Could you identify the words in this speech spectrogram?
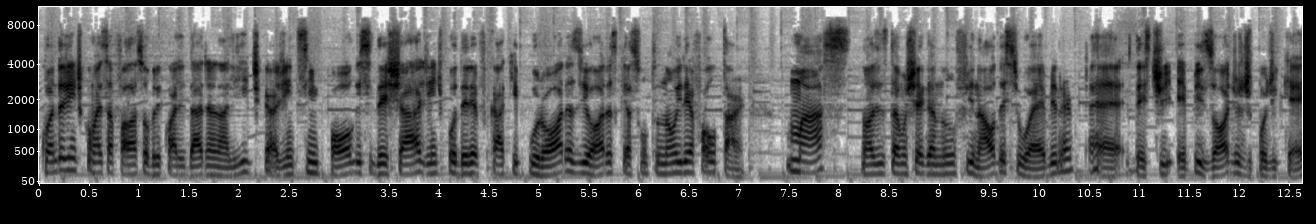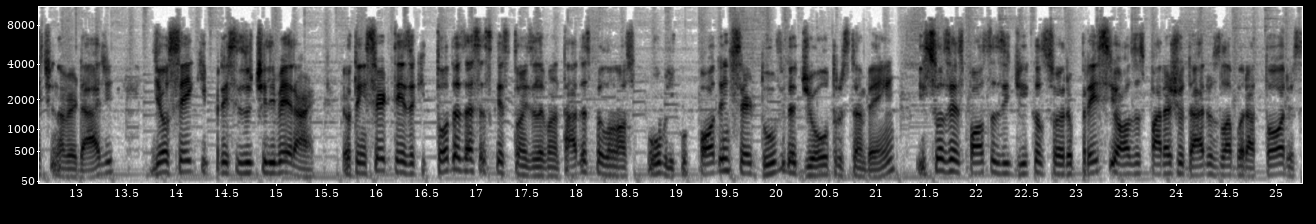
Quando a gente começa a falar sobre qualidade analítica, a gente se empolga e se deixar, a gente poderia ficar aqui por horas e horas que assunto não iria faltar mas nós estamos chegando no final desse webinar, é, deste episódio de podcast, na verdade, e eu sei que preciso te liberar. Eu tenho certeza que todas essas questões levantadas pelo nosso público podem ser dúvida de outros também, e suas respostas e dicas foram preciosas para ajudar os laboratórios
